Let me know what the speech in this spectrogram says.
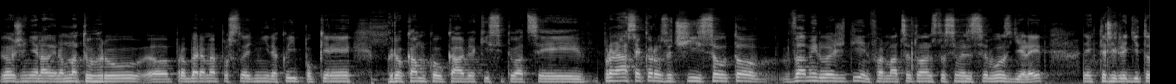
vyloženě na, jenom na tu hru, eh, probereme poslední takový pokyny, kdo kam kouká, v jaký situaci. Pro nás jako rozhodčí jsou to velmi důležité informace, tohle to si mezi sebou sdělit. Někteří lidi to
